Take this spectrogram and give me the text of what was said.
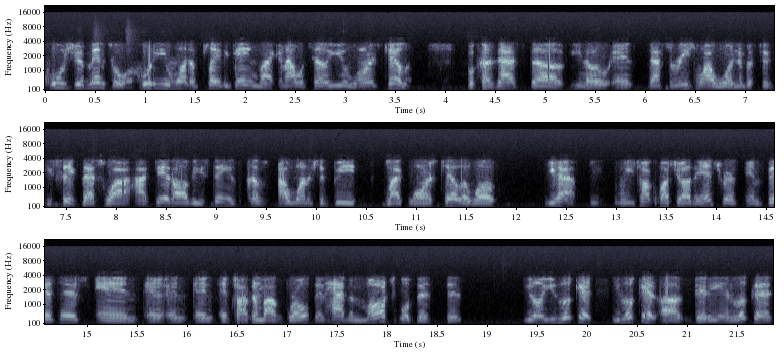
who's your mentor? Who do you want to play the game like? And I would tell you Lawrence Taylor. Because that's the you know, and that's the reason why I wore number fifty six. That's why I did all these things because I wanted to be like Lawrence Taylor. Well, you have when you talk about your other interests in business and and, and and talking about growth and having multiple businesses, you know, you look at you look at uh, Diddy and look at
